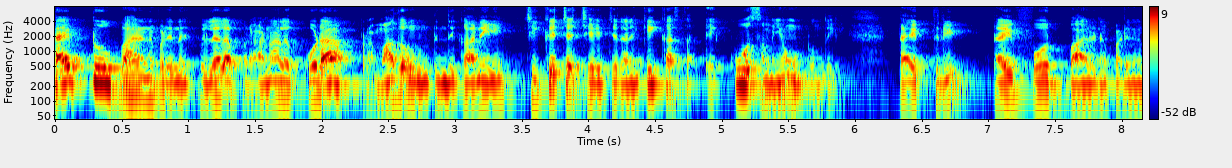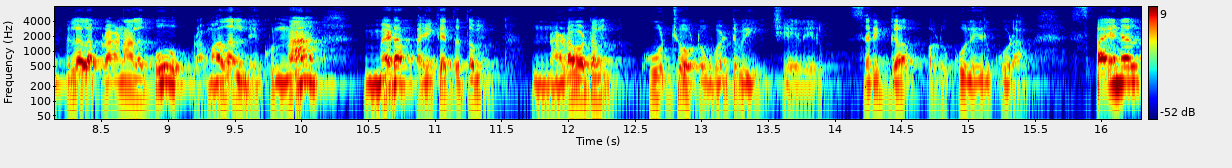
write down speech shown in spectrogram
టైప్ టూ బారిన పడిన పిల్లల ప్రాణాలకు కూడా ప్రమాదం ఉంటుంది. కానీ చికిత్స చేయించడానికి కాస్త ఎక్కువ సమయం ఉంటుంది. టైప్ త్రీ టైప్ ఫోర్ బారిన పడిన పిల్లల ప్రాణాలకు ప్రమాదం లేకున్నా మెడ పైకెత్తడం నడవటం కూర్చోవటం వంటివి చేయలేరు. సరిగ్గా పడుకోలేరు కూడా. స్పైనల్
